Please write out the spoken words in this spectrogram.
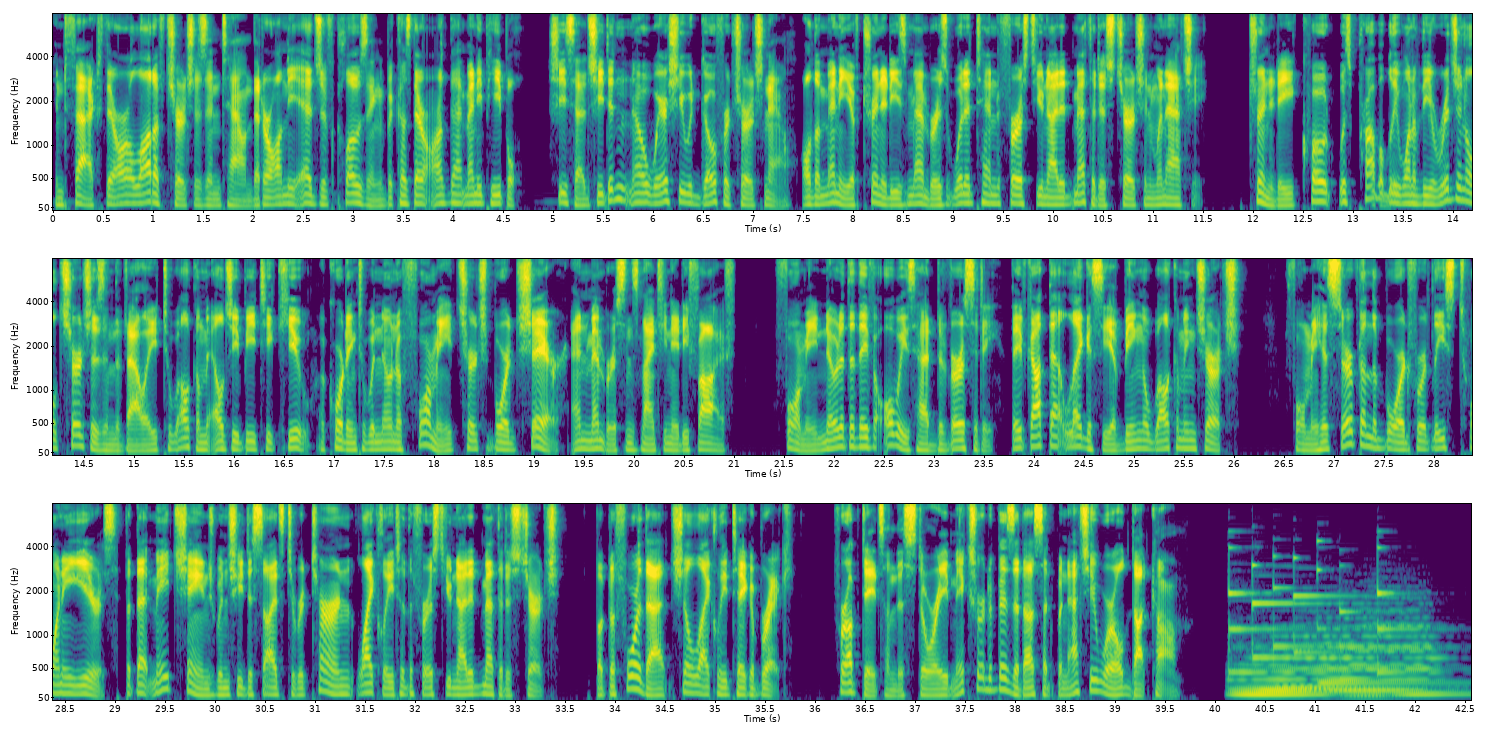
In fact, there are a lot of churches in town that are on the edge of closing because there aren't that many people. She said she didn't know where she would go for church now, although many of Trinity's members would attend First United Methodist Church in Wenatchee. Trinity, quote, was probably one of the original churches in the valley to welcome LGBTQ, according to Winona Formey, church board chair and member since 1985. Formey noted that they've always had diversity. They've got that legacy of being a welcoming church. Formey has served on the board for at least 20 years, but that may change when she decides to return, likely to the First United Methodist Church but before that, she'll likely take a break. For updates on this story, make sure to visit us at WenatcheeWorld.com.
